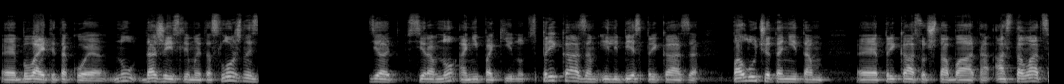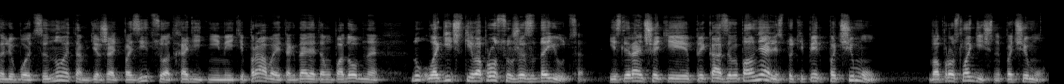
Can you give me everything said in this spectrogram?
э, бывает и такое. Ну, даже если им это сложно сделать, все равно они покинут. С приказом или без приказа. Получат они там приказ от штабата оставаться любой ценой, там, держать позицию, отходить не имеете права и так далее и тому подобное. Ну, логические вопросы уже задаются. Если раньше эти приказы выполнялись, то теперь почему? Вопрос логичный. Почему?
